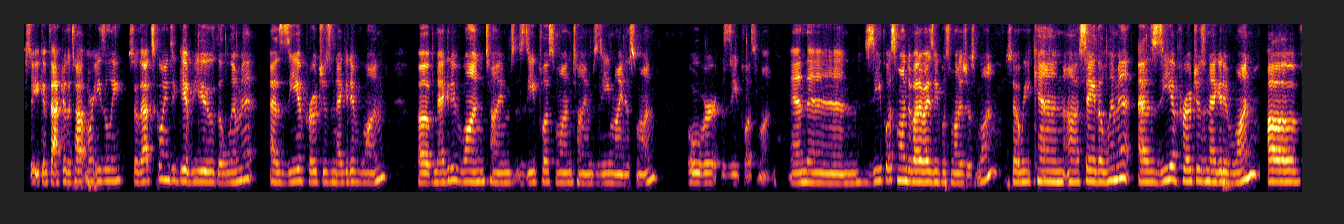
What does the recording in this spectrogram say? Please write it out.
So you can factor the top more easily. So that's going to give you the limit as z approaches negative 1 of negative 1 times z plus 1 times z minus 1 over z plus 1. And then z plus 1 divided by z plus 1 is just 1. So we can uh, say the limit as z approaches negative 1 of,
